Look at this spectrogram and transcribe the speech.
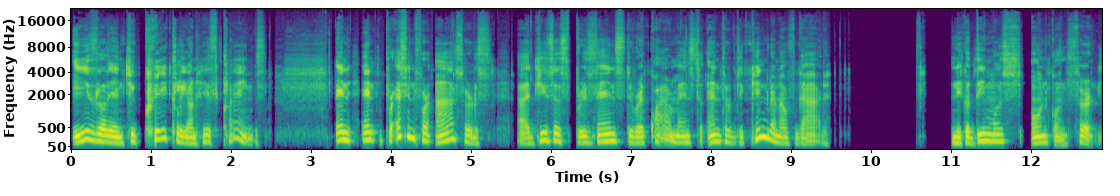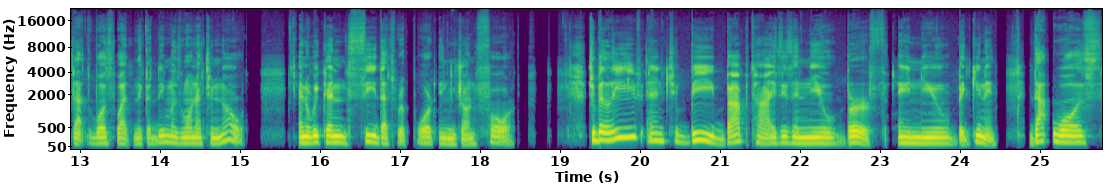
easily and too quickly on his claims. And, and pressing for answers, uh, Jesus presents the requirements to enter the kingdom of God. Nicodemus' own concern. That was what Nicodemus wanted to know. And we can see that report in John 4. To believe and to be baptized is a new birth, a new beginning. That was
